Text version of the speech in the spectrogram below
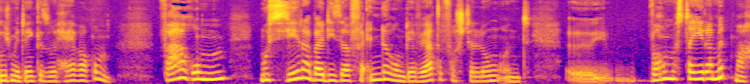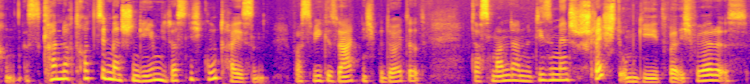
wo ich mir denke, so, hä, warum? Warum muss jeder bei dieser Veränderung der Wertevorstellung und äh, warum muss da jeder mitmachen? Es kann doch trotzdem Menschen geben, die das nicht gutheißen. Was wie gesagt nicht bedeutet, dass man dann mit diesen Menschen schlecht umgeht, weil ich werde es,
